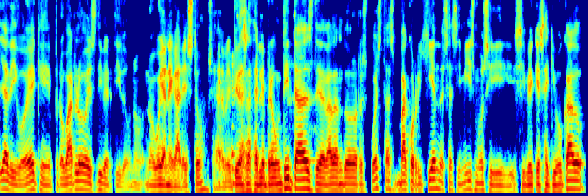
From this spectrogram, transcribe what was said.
ya, digo, eh, que probarlo es divertido, no, no voy a negar esto. O sea, empiezas a hacerle preguntitas, te va dando respuestas, va corrigiéndose a sí mismo si, si ve que se ha equivocado.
